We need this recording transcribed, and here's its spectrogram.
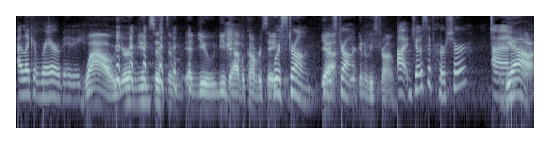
I like it rare, baby. Wow, your immune system and you need to have a conversation. We're strong. Yeah, We're strong. You're going to be strong. Uh, Joseph Herscher. Uh, yeah,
